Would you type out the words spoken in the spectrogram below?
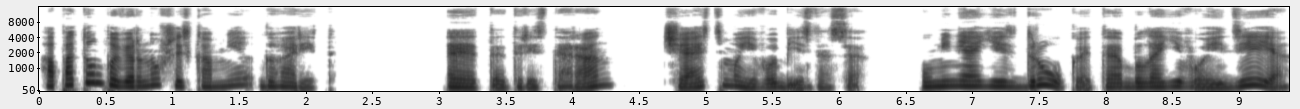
а потом, повернувшись ко мне, говорит. Этот ресторан – часть моего бизнеса. У меня есть друг, это была его идея,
